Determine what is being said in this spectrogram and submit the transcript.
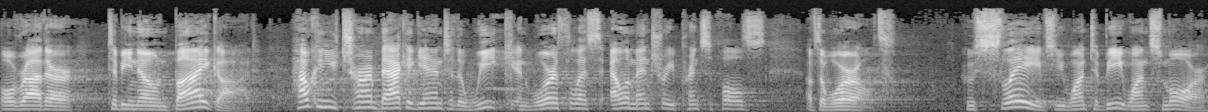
or rather to be known by God, how can you turn back again to the weak and worthless elementary principles of the world, whose slaves you want to be once more?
